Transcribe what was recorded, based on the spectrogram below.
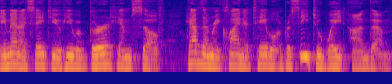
Amen, I say to you, he will gird himself, have them recline at table, and proceed to wait on them.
